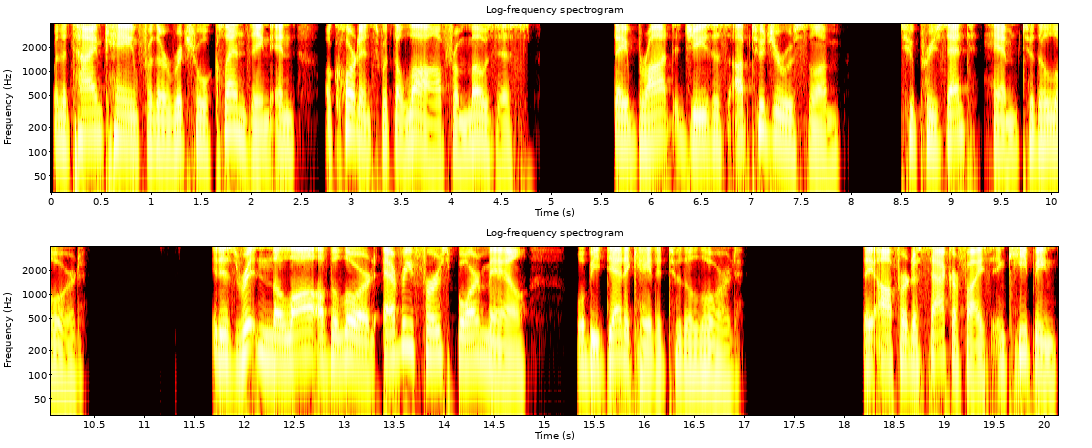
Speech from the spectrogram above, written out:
When the time came for their ritual cleansing in accordance with the law from Moses, they brought Jesus up to Jerusalem to present him to the Lord. It is written, The law of the Lord, every firstborn male will be dedicated to the Lord. They offered a sacrifice in keeping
